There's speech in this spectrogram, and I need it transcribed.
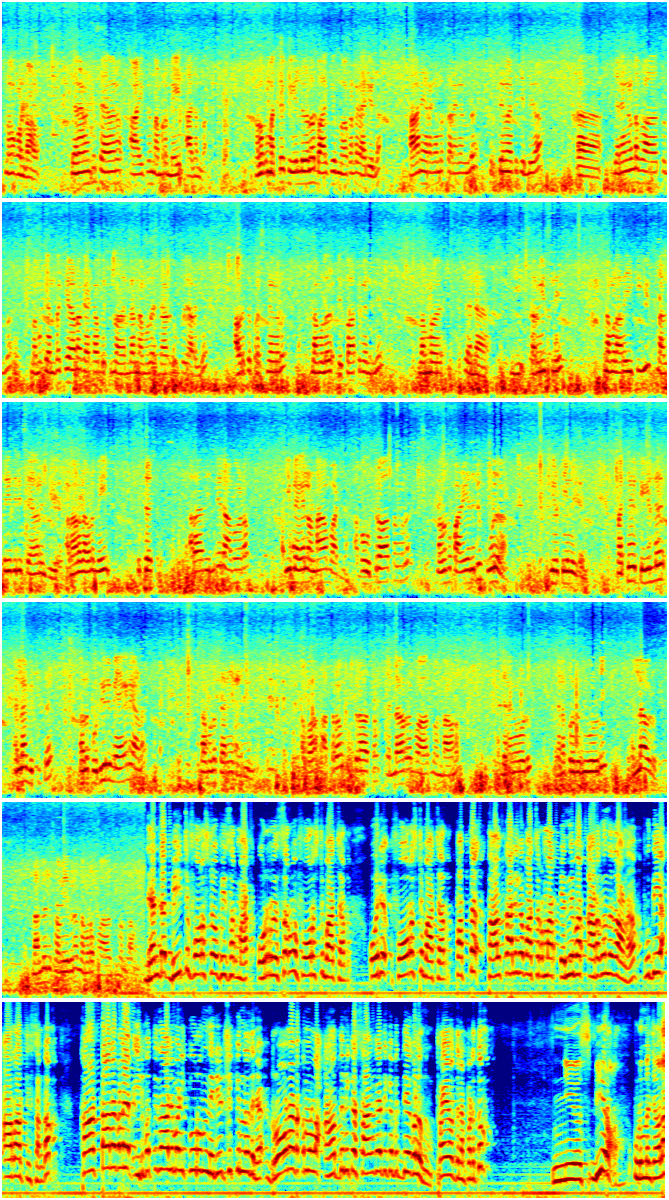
നമുക്കുണ്ടാവും ജനങ്ങൾക്ക് സേവനം ആയിട്ട് നമ്മുടെ മെയിൻ അജണ്ട നമുക്ക് മറ്റ് ഫീൽഡുകളോ ബാക്കിയൊന്നും നോക്കേണ്ട കാര്യമില്ല. ആന ഇറങ്ങുന്ന സ്ഥലങ്ങളിൽ കൃത്യമായിട്ട് ചെല്ലുക. ജനങ്ങളുടെ ഭാഗത്തുനിന്ന് നമുക്ക് എന്തൊക്കെയാണോ കേൾക്കാൻ പറ്റുന്നത് അതെല്ലാം നമ്മൾ എല്ലായിടത്തും പോയി അറിഞ്ഞ് അവിടുത്തെ പ്രശ്നങ്ങൾ നമ്മൾ ഡിപ്പാർട്ട്മെന്റിന് നമ്മൾ പിന്നെ ഈ സർവീസിനെ നമ്മൾ അറിയിക്കുകയും നല്ല രീതിയിൽ സേവനം ചെയ്യുക. അതാണ് നമ്മുടെ മെയിൻ ഉദ്ദേശം. അതായത് ഇതിന്റെ ഒരു അപകടം ഈ മേഖല ഉണ്ടാകാൻ പാടില്ല. അപ്പോൾ ഉത്തരവാദിത്തങ്ങൾ നമുക്ക് പഴയതിലും കൂടുതലാണ് ഈ ടീമിൽ മറ്റ് ഫീൽഡ് എല്ലാം വിട്ടിട്ട് അത് പുതിയൊരു മേഖലയാണ് നമ്മൾ തിരഞ്ഞെടുക്കുന്നത് അപ്പോൾ അത്രയും ഉത്തരവാദിത്തം എല്ലാവരുടെയും ഭാഗത്തു നിന്നുണ്ടാവണം ജനങ്ങളോടും ജനപ്രതിനിധികളോടും എല്ലാവരോടും നല്ലൊരു സമീപനം നമ്മുടെ ഭാഗത്തു രണ്ട് ബീറ്റ് ഫോറസ്റ്റ് ഓഫീസർമാർ ഒരു റിസർവ് ഫോറസ്റ്റ് വാച്ചർ ഒരു ഫോറസ്റ്റ് വാച്ചർ പത്ത് താൽക്കാലിക വാച്ചർമാർ എന്നിവർ അടങ്ങുന്നതാണ് പുതിയ ആർ ആർ ടി സംഘം. കാട്ടാനകളെ ഇരുപത്തിനാല് മണിക്കൂറും നിരീക്ഷിക്കുന്നതിന് ഡ്രോൺ അടക്കമുള്ള ആധുനിക സാങ്കേതിക വിദ്യകളും പ്രയോജനപ്പെടുത്തും. News bureau Udumbanchola.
